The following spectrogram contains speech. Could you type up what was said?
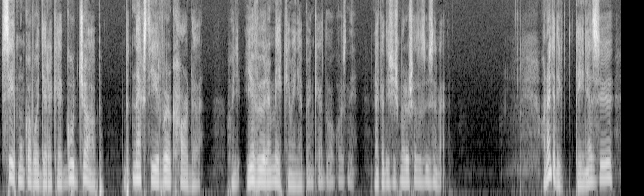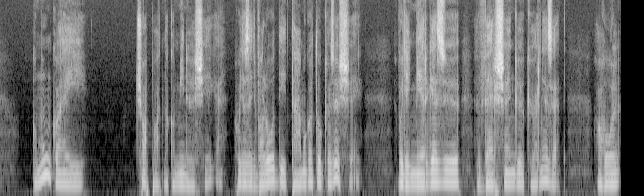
szép munka volt gyerekek, good job, but next year work harder, hogy jövőre még keményebben kell dolgozni. Neked is ismerős ez az üzenet? A negyedik tényező a munkahelyi csapatnak a minősége. Hogy az egy valódi támogató közösség? Vagy egy mérgező, versengő környezet, ahol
